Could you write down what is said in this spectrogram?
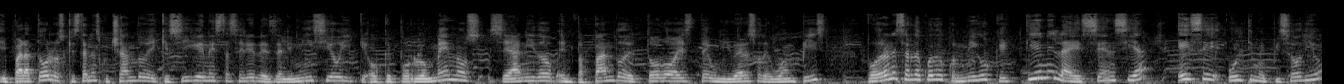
y para todos los que están escuchando y que siguen esta serie desde el inicio y que, o que por lo menos se han ido empapando de todo este universo de One Piece, podrán estar de acuerdo conmigo que tiene la esencia, ese último episodio,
